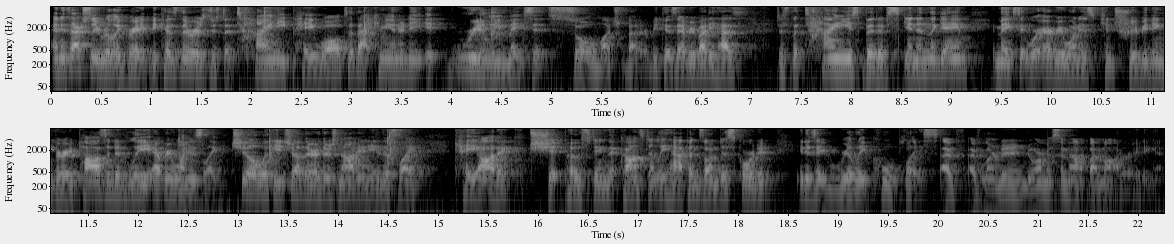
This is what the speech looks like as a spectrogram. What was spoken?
And it's actually really great because there is just a tiny paywall to that community. It really makes it so much better because everybody has just the tiniest bit of skin in the game. It makes it where everyone is contributing very positively. Everyone is like chill with each other. There's not any of this like chaotic shit posting that constantly happens on Discord. It, it is a really cool place. I've, I've learned an enormous amount by moderating it.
